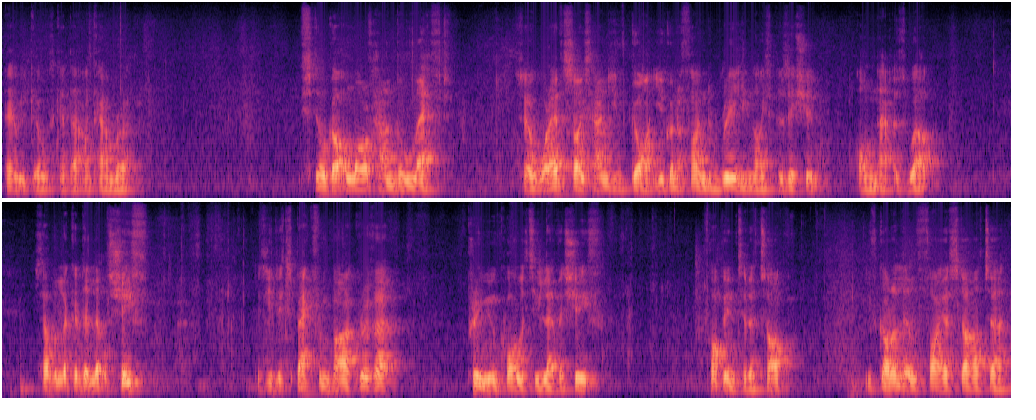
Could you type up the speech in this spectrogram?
there we go let's get that on camera. You've still got a lot of handle left. So whatever size hand you've got you're going to find a really nice position on that as well. Let's have a look at the little sheath as you'd expect from Bark River premium quality leather sheath pop into the top. You've got a little fire starter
